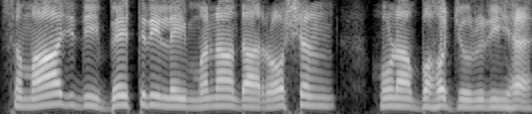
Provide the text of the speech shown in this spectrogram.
ਸਮਾਜ ਦੀ ਬਿਹਤਰੀ ਲਈ ਮਨਾਂ ਦਾ ਰੋਸ਼ਨ ਹੋਣਾ ਬਹੁਤ ਜ਼ਰੂਰੀ ਹੈ।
